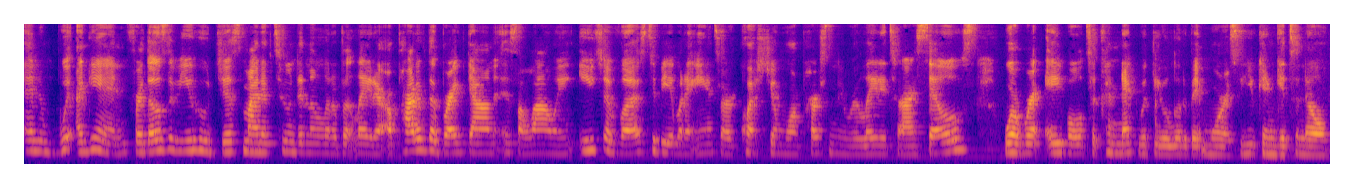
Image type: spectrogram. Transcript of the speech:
and w- again, for those of you who just might have tuned in a little bit later, a part of the breakdown is allowing each of us to be able to answer a question more personally related to ourselves, where we're able to connect with you a little bit more so you can get to know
